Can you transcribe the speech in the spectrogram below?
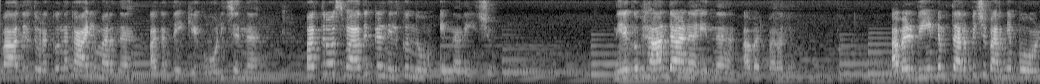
വാതിൽ തുറക്കുന്ന കാര്യം മറന്ന് അകത്തേക്ക് ഓടിച്ചെന്ന് പത്രോസ് വാതിൽക്കൽ നിൽക്കുന്നു എന്നറിയിച്ചു. നിനക്ക് ഭ്രാന്താണ് എന്ന് അവർ പറഞ്ഞു. അവൾ വീണ്ടും തറപ്പിച്ചു പറഞ്ഞപ്പോൾ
